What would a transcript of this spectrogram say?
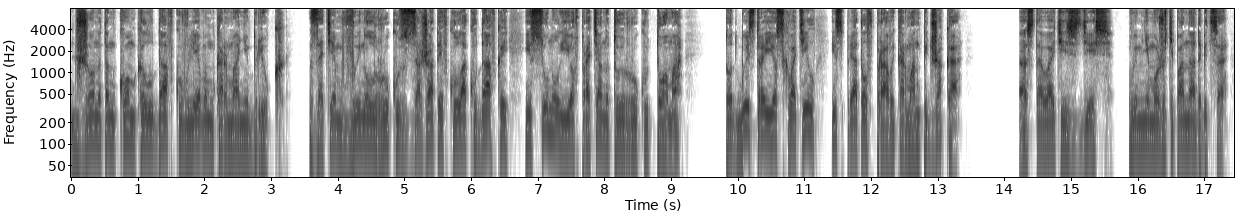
Джонатан комкал удавку в левом кармане брюк. Затем вынул руку с зажатой в кулак удавкой и сунул ее в протянутую руку Тома. Тот быстро ее схватил и спрятал в правый карман пиджака. «Оставайтесь здесь, вы мне можете понадобиться», —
